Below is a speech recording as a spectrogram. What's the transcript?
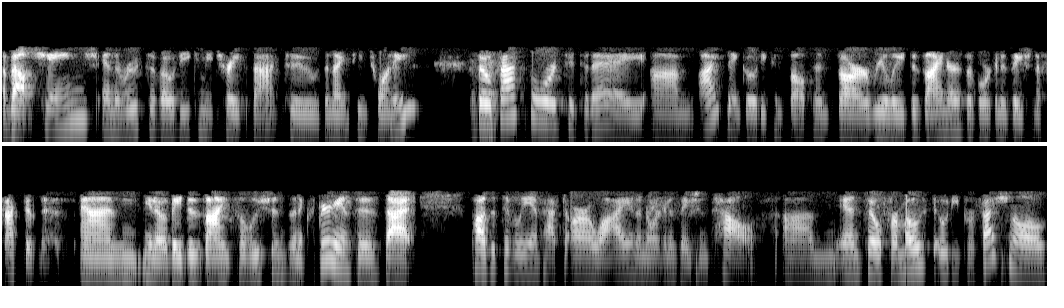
about change, and the roots of OD can be traced back to the 1920s. So fast forward to today, um, I think OD consultants are really designers of organization effectiveness, and you know they design solutions and experiences that positively impact ROI in an organization's health. Um, and so for most OD professionals,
